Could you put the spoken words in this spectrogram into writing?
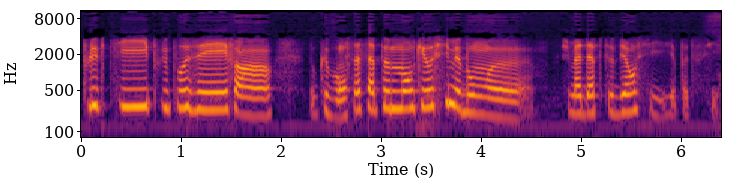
plus petit, plus posé. Enfin, donc bon, ça, ça peut me manquer aussi, mais bon, euh, je m'adapte bien aussi. Il y a pas de souci.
